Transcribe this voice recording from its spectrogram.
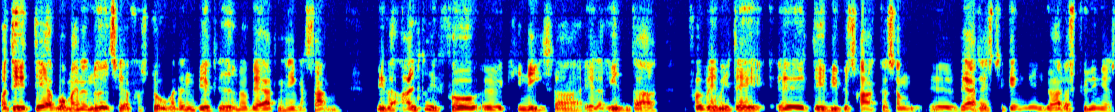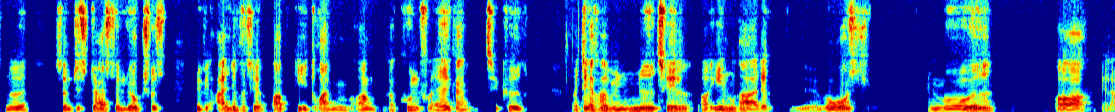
Og det er der, hvor man er nødt til at forstå, hvordan virkeligheden og verden hænger sammen. Vi vil aldrig få øh, kinesere eller indere, for hvem i dag øh, det, vi betragter som øh, hverdagstilgængelige, en lørdagskylling og sådan noget, som det største luksus, vil vi aldrig få til at opgive drømmen om at kunne få adgang til kød. Og derfor er vi nødt til at indrette øh, vores måde, og, eller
